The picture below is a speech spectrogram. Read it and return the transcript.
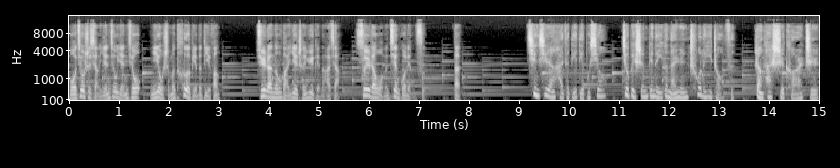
我就是想研究研究你有什么特别的地方，居然能把叶晨玉给拿下。虽然我们见过两次，但庆熙然还在喋喋不休。就被身边的一个男人戳了一肘子让他适可而止。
